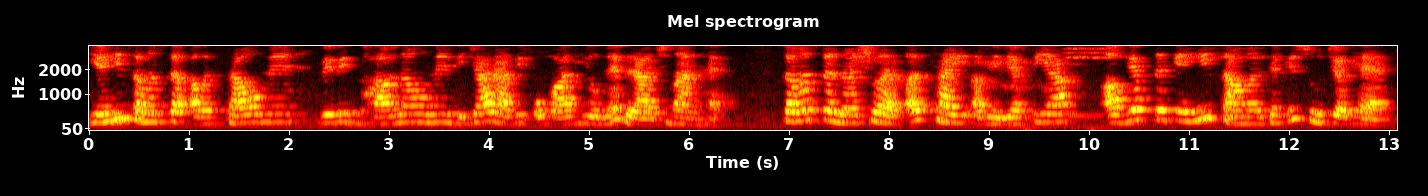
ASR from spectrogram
यही समस्त अवस्थाओं में, विविध भावनाओं में, विचार आदि उपाधियों में विराजमान है। समस्त नश्वर, अस्थायी अभिव्यक्तियाँ अव्यक्त के ही सामर्थ्य के सूचक है।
